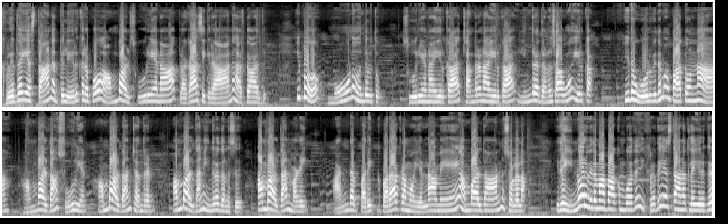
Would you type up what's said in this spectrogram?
ஹிருதயஸ்தானத்தில் இருக்கிறப்போ அம்பாள் சூரியனாக பிரகாசிக்கிறான்னு அர்த்தம் ஆகுது இப்போது மூணு வந்துடுத்து. சூரியனாக இருக்கா சந்திரனாக இருக்கா இந்திர தனுஷாவும் இருக்கா. இதை ஒரு விதமாக பார்த்தோன்னா அம்பாள் தான் சூரியன் அம்பாள் தான் சந்திரன். அம்பாள் தான் இந்திரதனுசு அம்பாள் தான் மழை. அண்ட பரி பராக்கிரமம் எல்லாமே அம்பாள் தான்னு சொல்லலாம். இதை இன்னொரு விதமாக பார்க்கும்போது ஹிருதயஸ்தானத்தில் இருக்கிற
